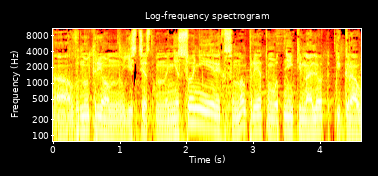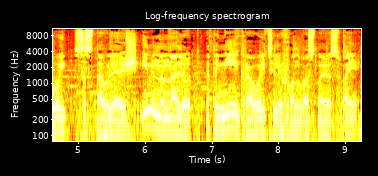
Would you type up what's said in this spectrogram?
внутри он, естественно, не Sony Ericsson, но при этом вот некий налет игровой составляющий. Именно налет. Это не игровой телефон в основе своей.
